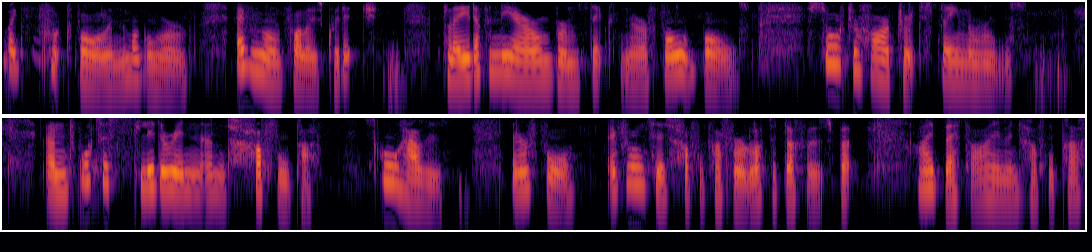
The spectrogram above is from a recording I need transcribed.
like football in the muggle world. Everyone follows Quidditch, played up in the air on broomsticks, and there are four balls. Sort of hard to explain the rules. And what are Slytherin and Hufflepuff? Schoolhouses. There are four. Everyone says Hufflepuff are a lot of duffers, but I bet I'm in Hufflepuff,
